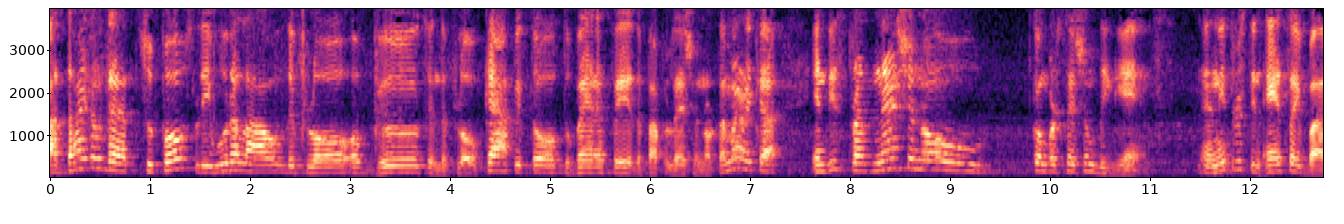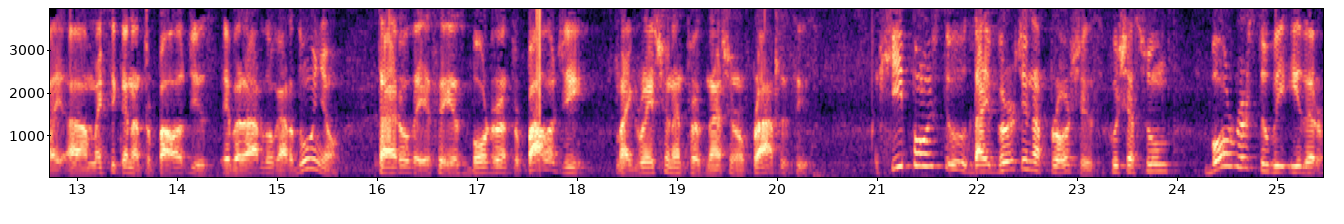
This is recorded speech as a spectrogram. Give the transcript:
a dialogue that supposedly would allow the flow of goods and the flow of capital to benefit the population of North America. And this transnational conversation begins. An interesting essay by uh, Mexican anthropologist Everardo Garduño titled the essay is Border Anthropology, Migration and Transnational Processes. He points to divergent approaches which assume borders to be either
